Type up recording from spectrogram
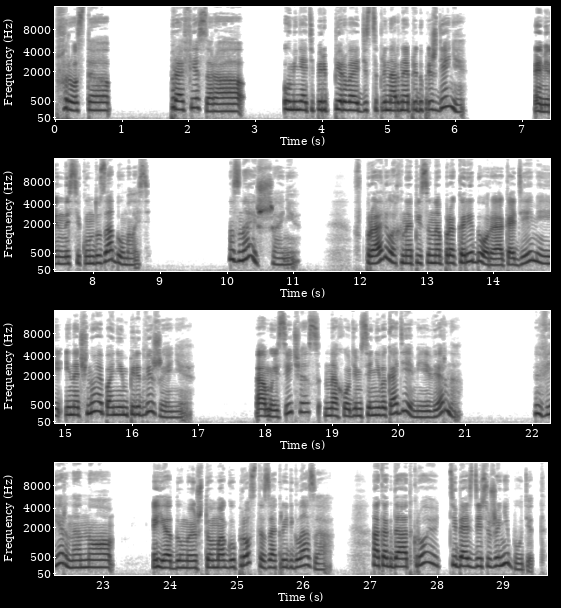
просто «Профессор, у меня теперь первое дисциплинарное предупреждение?» Эмерин на секунду задумалась. «Знаешь, Шани, в правилах написано про коридоры Академии и ночное по ним передвижение. А мы сейчас находимся не в Академии, верно?» «Верно, но я думаю, что могу просто закрыть глаза. А когда открою, тебя здесь уже не будет.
